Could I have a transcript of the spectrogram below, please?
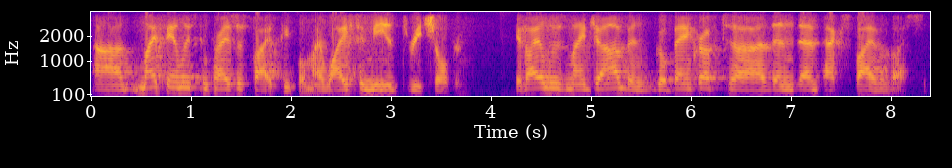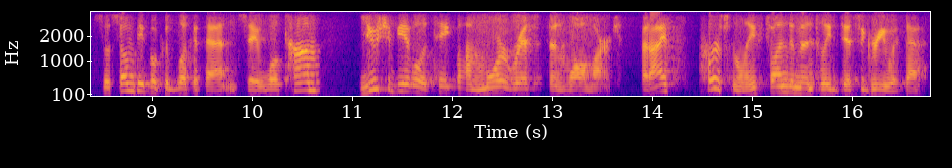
Uh, my family is comprised of five people my wife and me and three children. If I lose my job and go bankrupt, uh, then that impacts five of us. So some people could look at that and say, well, Tom, you should be able to take on more risk than Walmart. But I personally fundamentally disagree with that.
